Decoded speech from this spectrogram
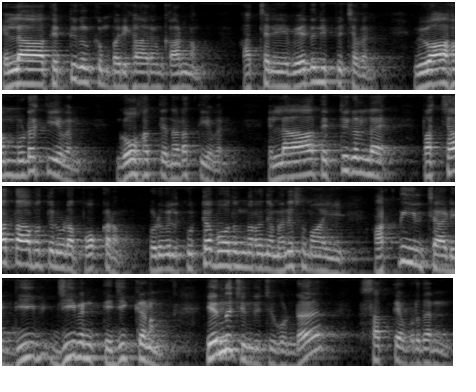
എല്ലാ തെറ്റുകൾക്കും പരിഹാരം കാണണം. അച്ഛനെ വേദനിപ്പിച്ചവൻ വിവാഹം മുടക്കിയവൻ ഗോഹത്യ നടത്തിയവൻ എല്ലാ തെറ്റുകളുടെ പശ്ചാത്താപത്തിലൂടെ പോക്കണം. ഒടുവിൽ കുറ്റബോധം നിറഞ്ഞ മനസ്സുമായി അഗ്നിയിൽ ചാടി ജീവൻ ത്യജിക്കണം എന്ന് ചിന്തിച്ചുകൊണ്ട് സത്യവ്രതൻ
